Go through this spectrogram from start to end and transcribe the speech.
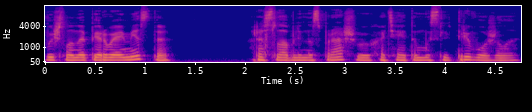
вышла на первое место?» Расслабленно спрашиваю, хотя эта мысль тревожила.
